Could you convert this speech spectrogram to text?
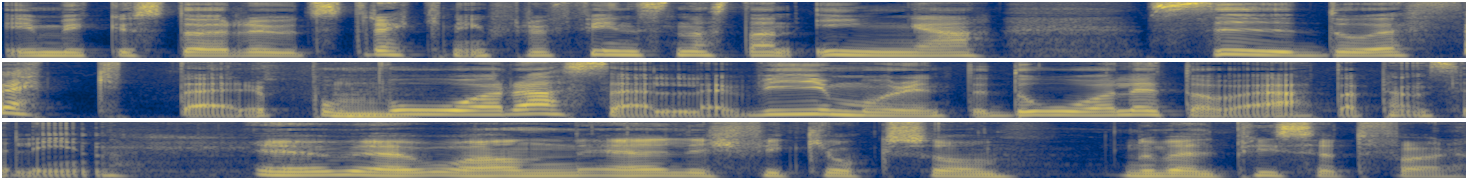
i mycket större utsträckning, för det finns nästan inga sidoeffekter på mm. våra celler. Vi mår inte dåligt av att äta penicillin. Eh, och han, Ehrlich fick ju också Nobelpriset för,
